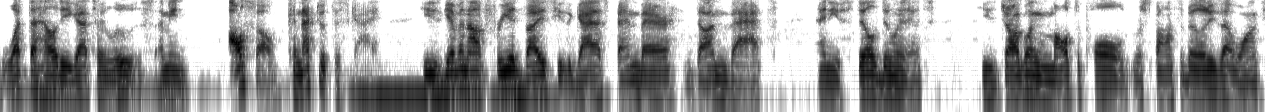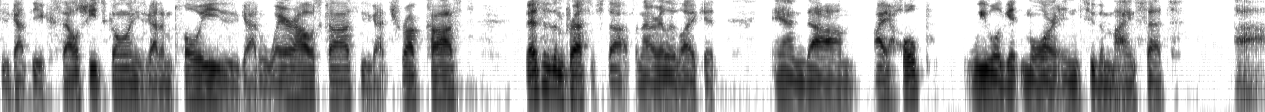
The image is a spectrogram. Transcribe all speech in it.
What the hell do you got to lose? I mean, also connect with this guy. He's giving out free advice. He's a guy that's been there, done that, and he's still doing it. He's juggling multiple responsibilities at once. He's got the Excel sheets going. He's got employees. He's got warehouse costs. He's got truck costs. This is impressive stuff, and I really like it. And um, I hope we will get more into the mindset uh,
